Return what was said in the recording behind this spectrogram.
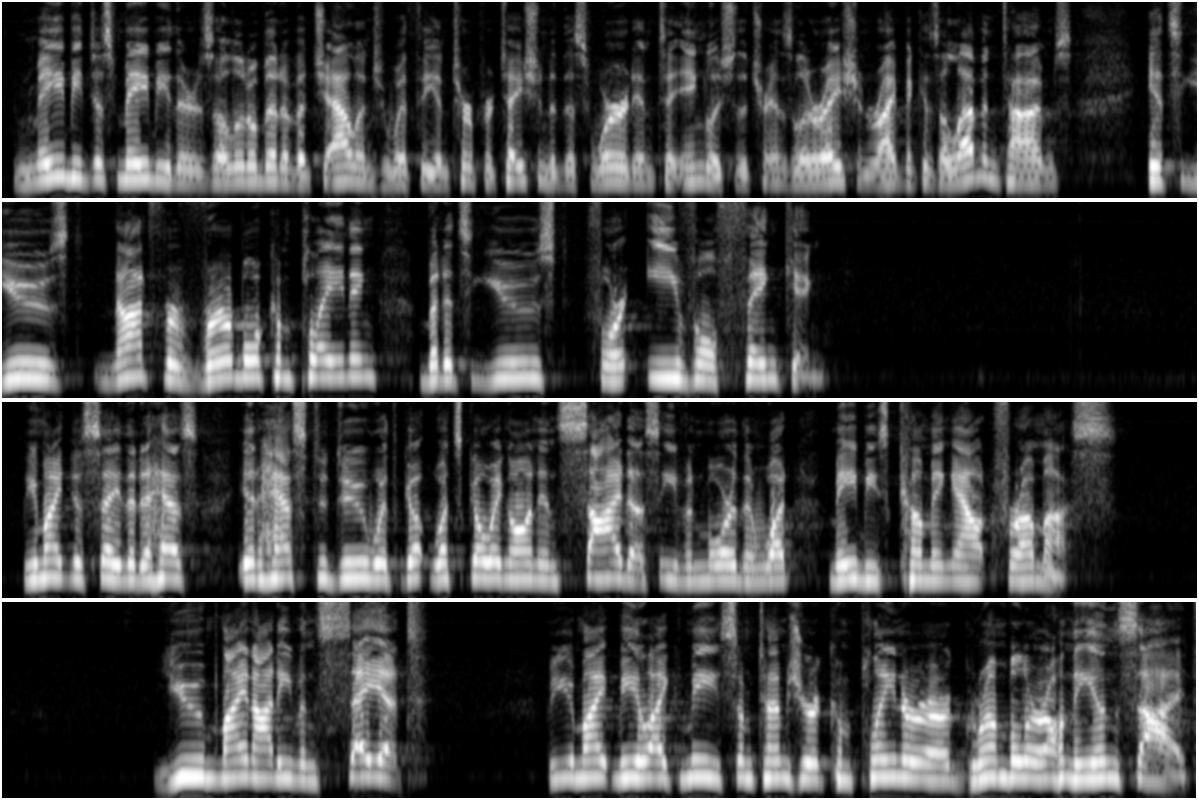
Maybe, just maybe, there's a little bit of a challenge with the interpretation of this word into English, the transliteration, right? Because 11 times it's used not for verbal complaining, but it's used for evil thinking. You might just say that it has, it has to do with go, what's going on inside us even more than what maybe's coming out from us. You might not even say it, but you might be like me. Sometimes you're a complainer or a grumbler on the inside.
